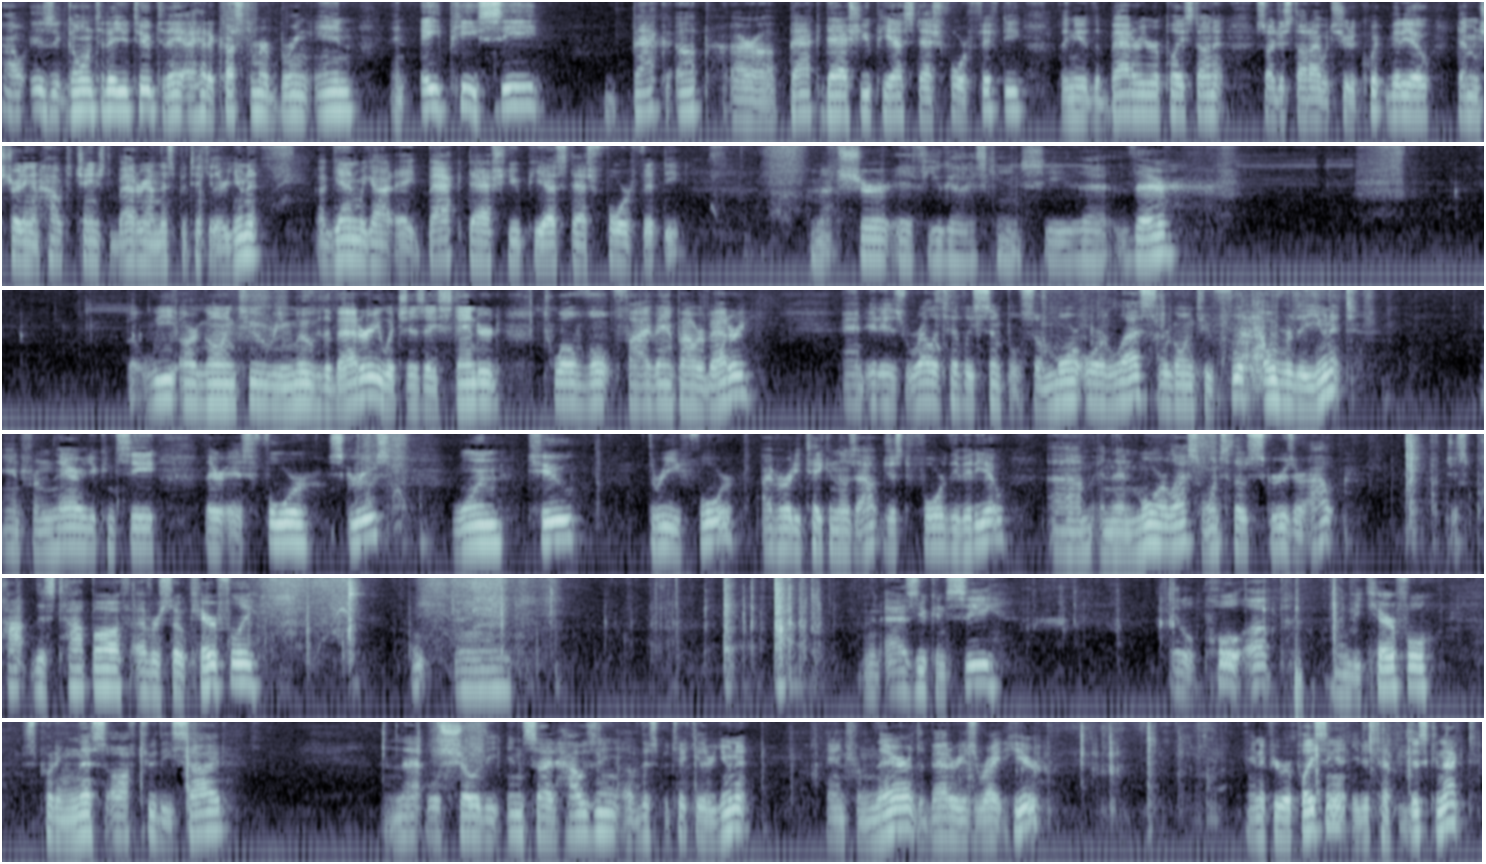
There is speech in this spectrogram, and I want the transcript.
is it going today, YouTube? Today I had a customer bring in an APC backup or a back dash UPS dash 450. They needed the battery replaced on it, so I just thought I would shoot a quick video demonstrating on how to change the battery on this particular unit. Again, we got a back dash UPS dash 450. I'm not sure if you guys can see that there. But we are going to remove the battery, which is a standard 12 volt 5 amp hour battery. And it is relatively simple. So more or less, we're going to flip over the unit. And from there, you can see there is four screws. One, two, three, four. I've already taken those out just for the video. Um, and then more or less, once those screws are out, just pop this top off ever so carefully. And, and as you can see, it'll pull up and be careful. Just putting this off to the side. And that will show the inside housing of this particular unit. And from there, the battery is right here. And if you're replacing it, you just have to disconnect.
